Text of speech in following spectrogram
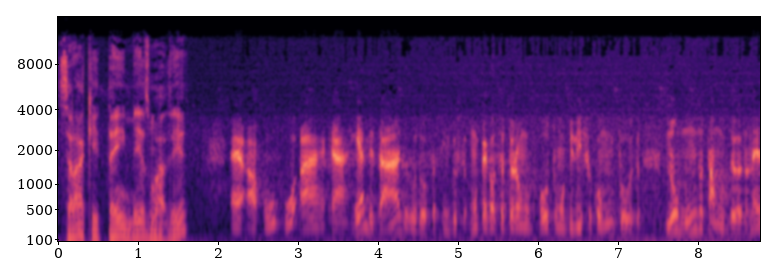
Será que tem mesmo a ver? É, a, o, a, a, realidade, Rodolfo, assim, do, vamos pegar o setor automobilístico como um todo. No mundo está mudando, né?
